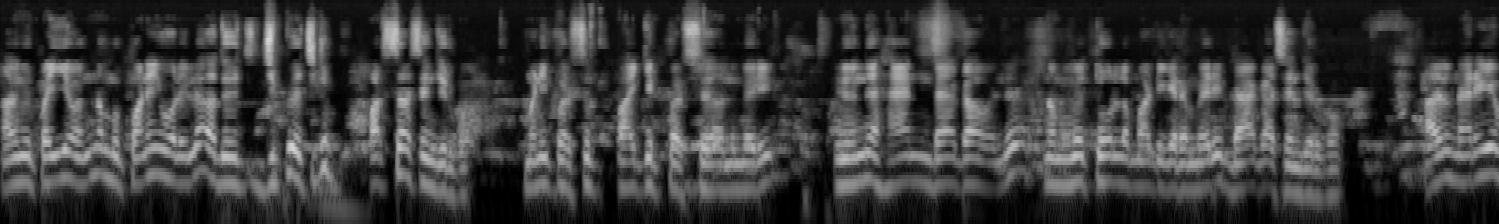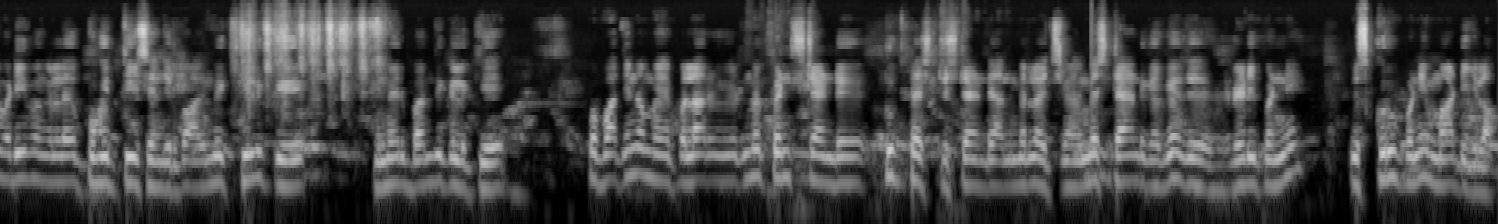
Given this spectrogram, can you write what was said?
அதுமாதிரி பையை வந்து நம்ம பனை ஓலையில் அது ஜிப்பு வச்சுட்டு பர்ஸாக செஞ்சுருக்கோம். மணி பர்ஸு பாக்கெட் பர்ஸு அந்தமாரி இது வந்து ஹேண்ட் பேக்காக வந்து நம்ம தோலில் மாட்டிக்கிற மாதிரி பேக்காக செஞ்சுருக்கோம். அதில் நிறைய வடிவங்களில் புகுத்தி செஞ்சுருக்கோம். அதுமாரி கிழுக்கு இதுமாரி பந்துக்களுக்கு இப்போ பார்த்தீங்கன்னா நம்ம இப்போ எல்லாரும் வீட்டுமே பென் ஸ்டாண்டு டூத் பேஸ்ட் ஸ்டாண்டு அந்த மாதிரிலாம் வச்சுக்கோங்க. அந்த மாதிரி ஸ்டாண்டுக்காக இது ரெடி பண்ணி ஸ்க்ரூ பண்ணி மாட்டிக்கலாம்.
